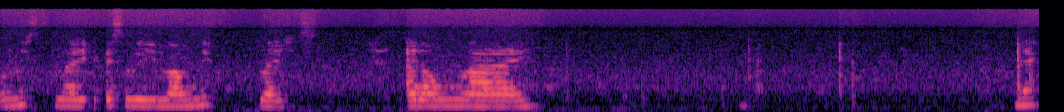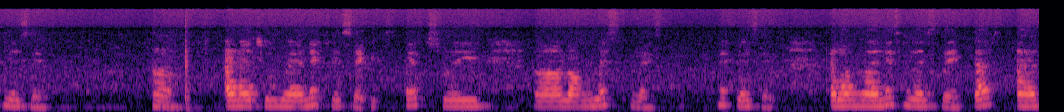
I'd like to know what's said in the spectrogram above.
a necklace, especially long necklace. I don't like necklaces. Uh, I like to wear necklaces, especially uh, long necklaces. necklaces. I don't like necklaces that are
